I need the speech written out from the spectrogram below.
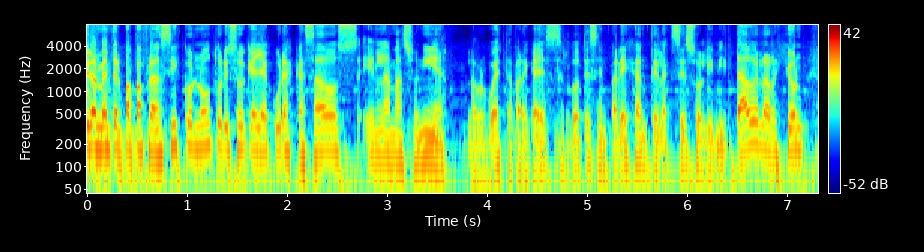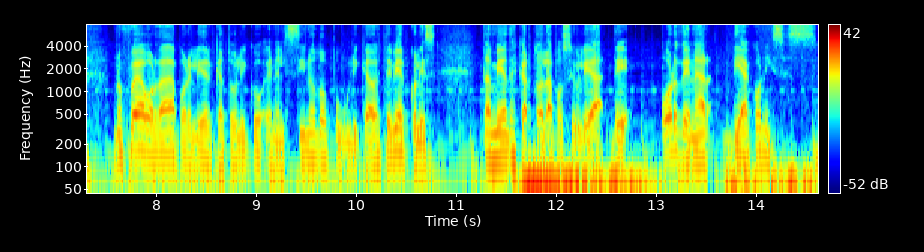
Finalmente el Papa Francisco no autorizó que haya curas casados en la Amazonía. La propuesta para que haya sacerdotes en pareja ante el acceso limitado en la región no fue abordada por el líder católico en el sínodo publicado este miércoles. También descartó la posibilidad de ordenar diaconisas.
